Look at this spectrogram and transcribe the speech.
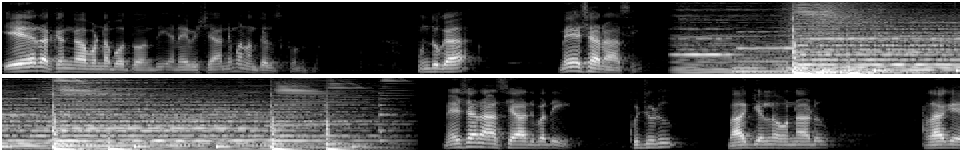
ఏ రకంగా ఉండబోతోంది అనే విషయాన్ని మనం తెలుసుకుంటున్నాం. ముందుగా మేషరాశి. మేషరాశ్యాధిపతి కుజుడు భాగ్యంలో ఉన్నాడు. అలాగే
